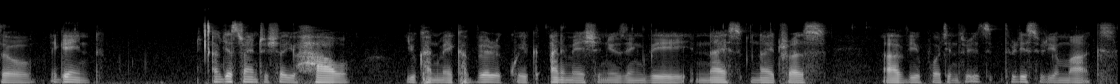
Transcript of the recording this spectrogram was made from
so again I'm just trying to show you how you can make a very quick animation using the nice nitrous uh, viewport in 3D, 3D Studio Max.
